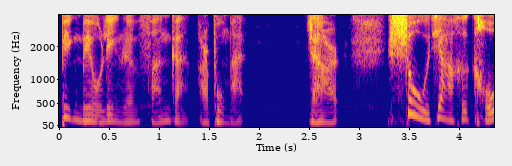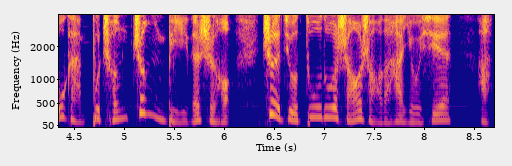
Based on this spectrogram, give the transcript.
并没有令人反感而不满。然而，售价和口感不成正比的时候，这就多多少少的哈有些啊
